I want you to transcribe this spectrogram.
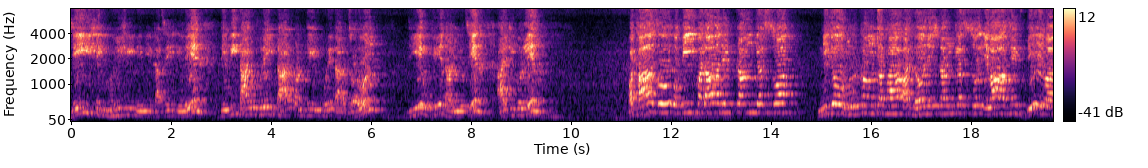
যেই সেই মহিষী দেবীর কাছে এলেন। দেবী তার উপরেই তার কণ্ঠের উপরে, তার চরণ দিয়ে উঠে দাঁড়িয়েছেন। আর কি করলেন? অথাসো অপি পদানিক্রান্ত্যস্ব নিজ মূর্খম তথা অর্ধ নিষ্ক্রান্ত্যস্য এবাসিদ দেবা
